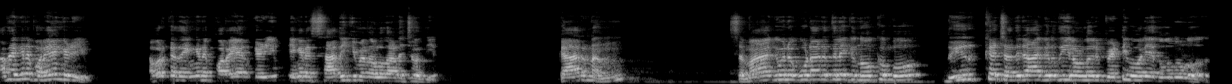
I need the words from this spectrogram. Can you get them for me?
അതെങ്ങനെ പറയാൻ കഴിയും? അവർക്ക് അത് എങ്ങനെ പറയാൻ കഴിയും എങ്ങനെ സാധിക്കും എന്നുള്ളതാണ് ചോദ്യം. കാരണം സമാഗമന കൂടാരത്തിലേക്ക് നോക്കുമ്പോൾ ദീർഘചതുരാകൃതിയിലുള്ള ഒരു പെട്ടി പോലെ തോന്നുള്ളൂ അത്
